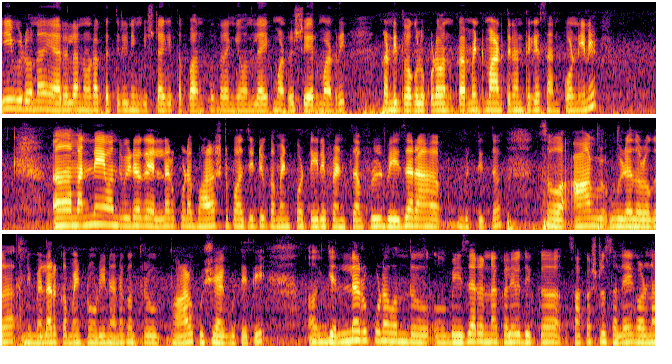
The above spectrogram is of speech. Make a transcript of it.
ಈ ವಿಡಿಯೋನ ಯಾರೆಲ್ಲ ನೋಡಕತ್ತೀರಿ ನಿಮ್ಗೆ ಇಷ್ಟ ಆಗಿತ್ತಪ್ಪ ಅಂತಂದ್ರೆ ಹಂಗೆ ಒಂದು ಲೈಕ್ ಮಾಡಿರಿ ಶೇರ್ ಮಾಡಿರಿ. ಖಂಡಿತವಾಗಲೂ ಕೂಡ ಒಂದು ಕಮೆಂಟ್ ಮಾಡ್ತೀರಿ ಅಂತಾಗೆ ಅನ್ಕೊಂಡೀನಿ ಆ, ಮೊನ್ನೆ ಒಂದು ವಿಡಿಯೋಗೆ ಎಲ್ಲರೂ ಕೂಡ ಭಾಳಷ್ಟು ಪಾಸಿಟಿವ್ ಕಮೆಂಟ್ ಕೊಟ್ಟಿರಿ ಫ್ರೆಂಡ್ಸ ಫುಲ್ ಬೇಜಾರ ಬಿಟ್ಟಿತ್ತು ಸೊ ಆ ವಿಡಿಯೋದೊಳಗೆ ನಿಮ್ಮೆಲ್ಲರ ಕಮೆಂಟ್ ನೋಡಿ ನನಗಂತೂ ಭಾಳ ಖುಷಿ ಆಗಿಬಿಟ್ಟೈತಿ. ಎಲ್ಲರೂ ಕೂಡ ಒಂದು ಬೇಜಾರನ್ನು ಕಳೆಯೋದಕ್ಕೆ ಸಾಕಷ್ಟು ಸಲಹೆಗಳನ್ನ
